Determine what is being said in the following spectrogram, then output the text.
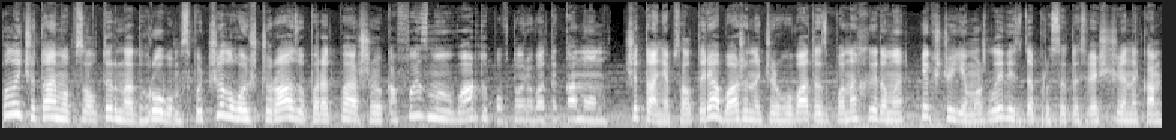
Коли читаємо псалтир над гробом спочилого, щоразу перед першою кафизмою варто повторювати канон. Читання псалтиря бажано чергувати з панахидами, якщо є можливість запросити священика.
